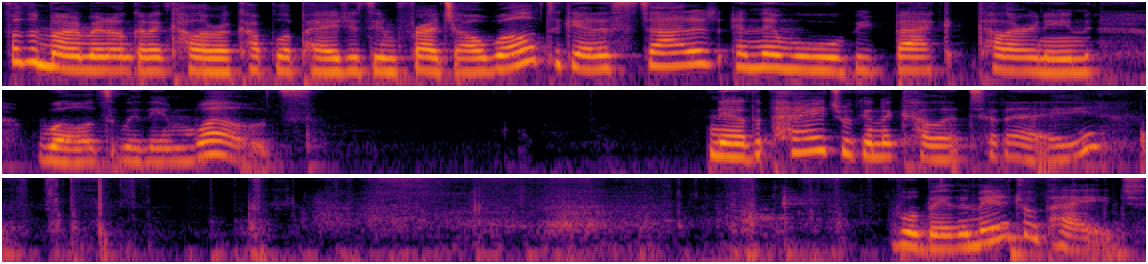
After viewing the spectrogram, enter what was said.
for the moment, I'm going to colour a couple of pages in Fragile World to get us started, and then we'll be back colouring in Worlds Within Worlds. Now, the page we're going to colour today will be the mandrill page.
